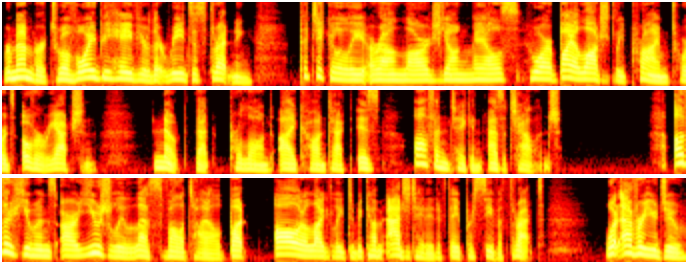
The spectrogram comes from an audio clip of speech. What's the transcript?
Remember to avoid behavior that reads as threatening, particularly around large young males who are biologically primed towards overreaction. Note that prolonged eye contact is often taken as a challenge. Other humans are usually less volatile, but all are likely to become agitated if they perceive a threat. Whatever you do,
